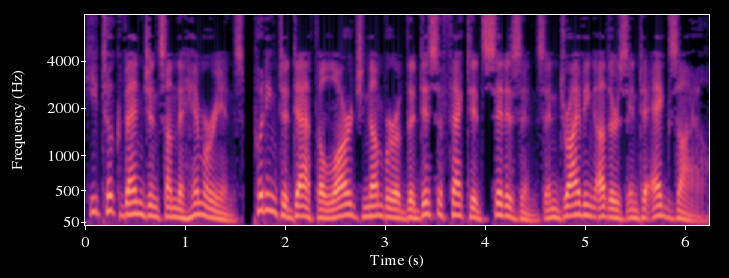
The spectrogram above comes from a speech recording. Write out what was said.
He took vengeance on the Himerians, putting to death a large number of the disaffected citizens and driving others into exile.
